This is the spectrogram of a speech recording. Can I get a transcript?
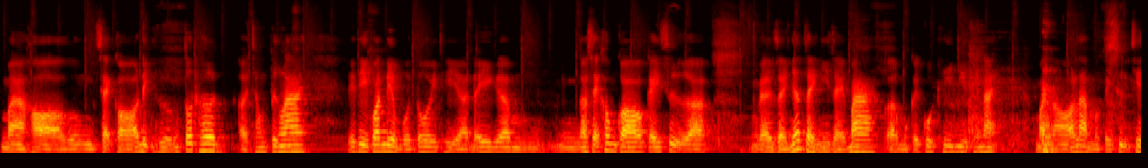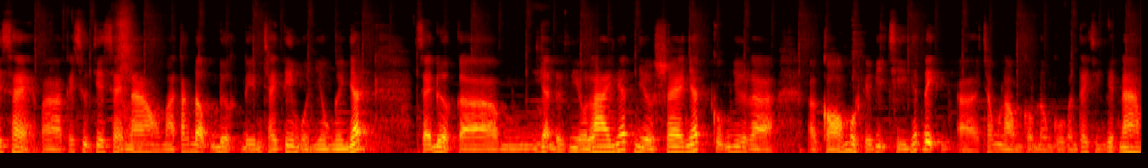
mà họ ừ, sẽ có định hướng tốt hơn ở trong tương lai thế thì quan điểm của tôi thì ở đây um, nó sẽ không có cái sự uh, giải nhất giải nhì giải ba ở một cái cuộc thi như thế này mà nó là một cái sự chia sẻ và cái sự chia sẻ nào mà tác động được đến trái tim của nhiều người nhất sẽ được uh, nhận được nhiều like nhất, nhiều share nhất cũng như là uh, có một cái vị trí nhất định uh, trong lòng cộng đồng cố vấn tài chính Việt Nam.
